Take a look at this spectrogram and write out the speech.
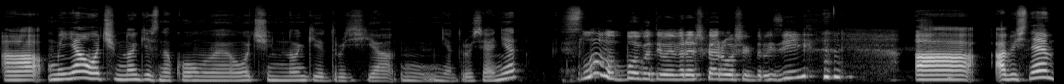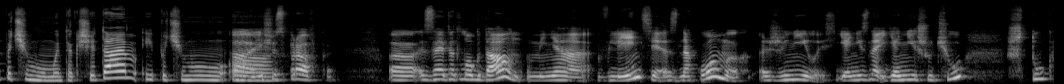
А у меня очень многие знакомые, очень многие друзья. Нет, друзья нет. Слава богу, ты выбираешь хороших друзей. А, объясняем, почему мы так считаем и почему. А, а... еще справка. А, за этот локдаун у меня в ленте знакомых женилась. Я не знаю, я не шучу, штук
